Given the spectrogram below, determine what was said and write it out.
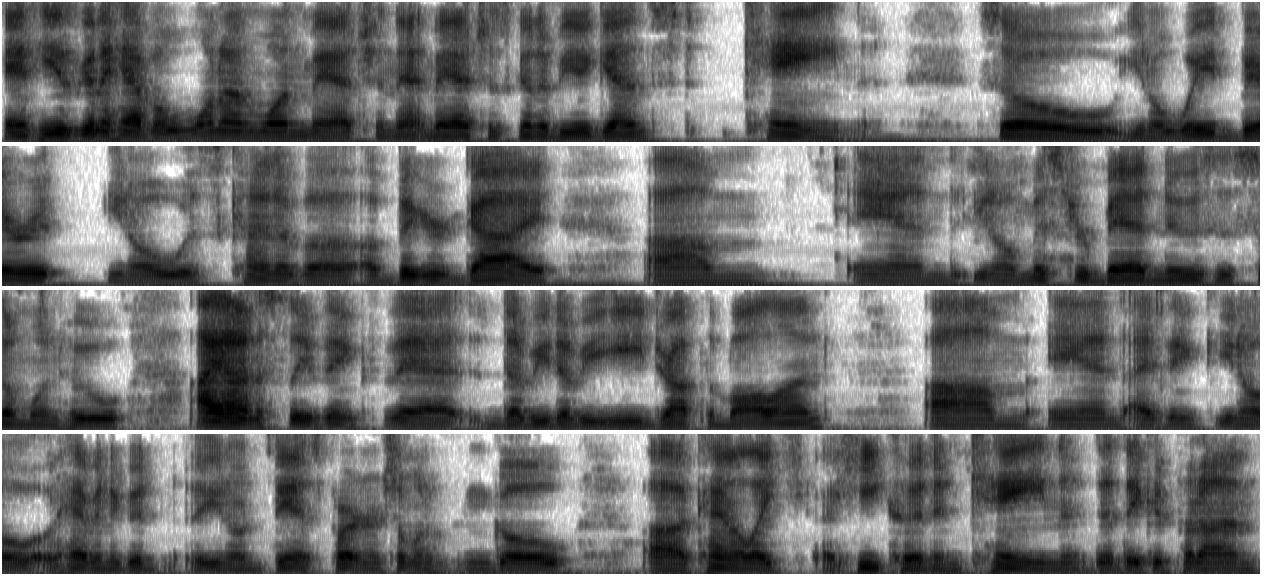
and he's going to have a one-on-one match, and that match is going to be against Kane. So you know Wade Barrett, you know, was kind of a, a bigger guy, um, and you know Mr. Bad News is someone who I honestly think that WWE dropped the ball on. Um, and I think you know having a good you know dance partner, someone who can go uh, kind of like he could and Kane, that they could put on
